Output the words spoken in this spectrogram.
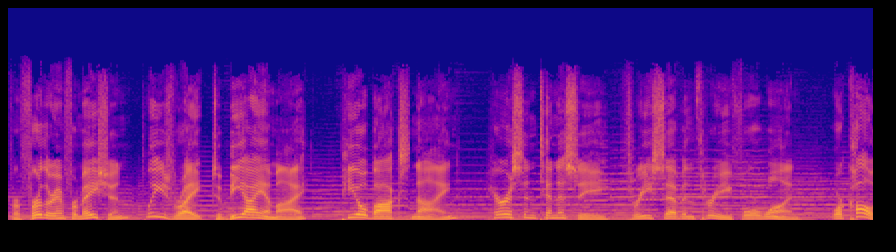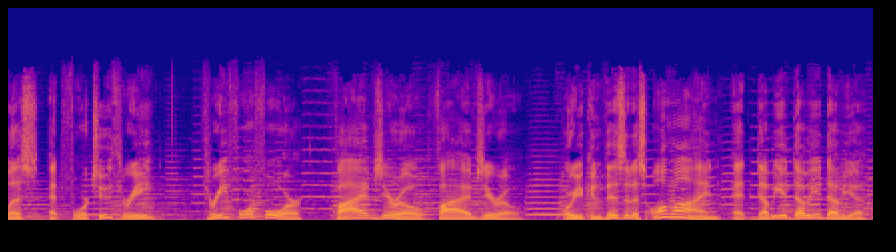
For further information, please write to BIMI, P.O. Box 9, Harrison, Tennessee 37341, or call us at 423 344 5050, or you can visit us online at www.bimi.org.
